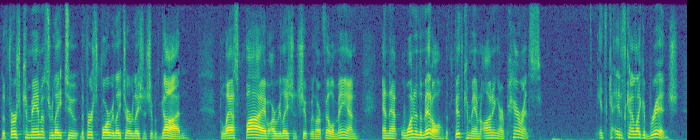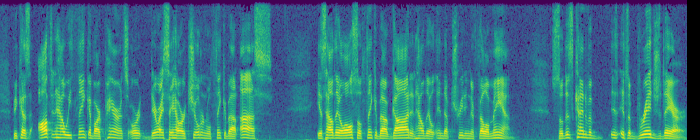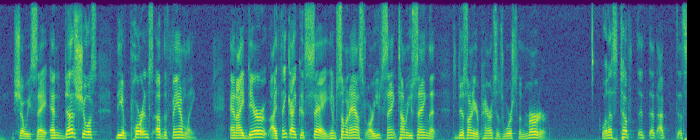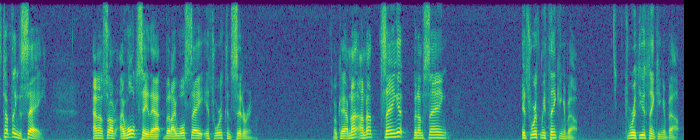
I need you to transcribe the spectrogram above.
The first commandments relate to, the first four relate to our relationship with God. The last five, our relationship with our fellow man. And that one in the middle, the fifth commandment, honoring our parents, it's, it's kind of like a bridge. Because often how we think of our parents, or dare I say, how our children will think about us, is how they'll also think about God and how they'll end up treating their fellow man. So this kind of a it's a bridge there, shall we say, and does show us the importance of the family. And I dare, I think I could say, you know, someone asked, "Are you saying, Tom? Are you saying that to dishonor your parents is worse than murder?" Well, that's a tough. That's a tough thing to say, and so I won't say that, but I will say it's worth considering. Okay, I'm not. I'm not saying it, but I'm saying it's worth me thinking about. It's worth you thinking about,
